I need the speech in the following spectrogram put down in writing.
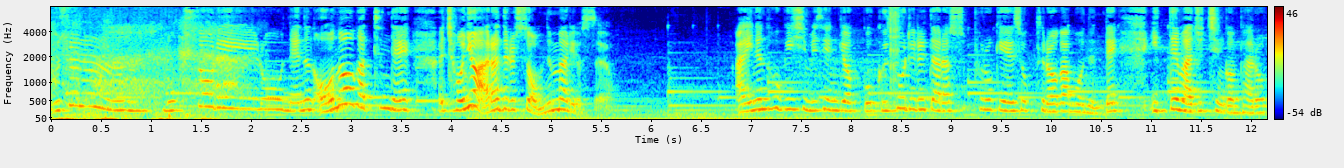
무슨 목소리로 내는 언어 같은데 전혀 알아들을 수 없는 말이었어요. 아이는 호기심이 생겼고 그 소리를 따라 숲으로 계속 들어가 보는데 이때 마주친 건 바로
